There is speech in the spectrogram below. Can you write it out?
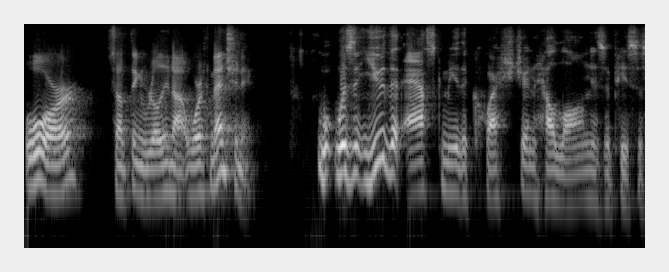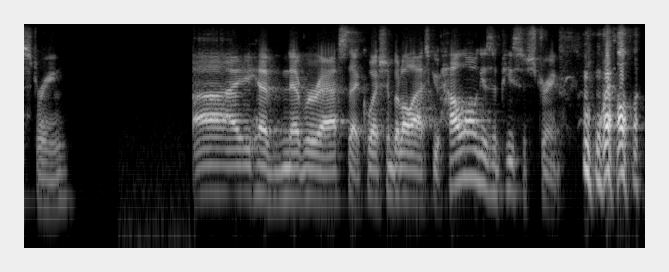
or something really not worth mentioning. Was it you that asked me the question, how long is a piece of string? I have never asked that question, but I'll ask you, how long is a piece of string? well,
